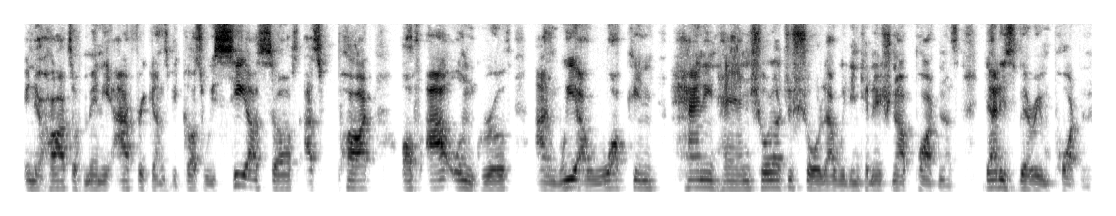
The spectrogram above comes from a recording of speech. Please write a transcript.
in the hearts of many Africans because we see ourselves as part of our own growth and we are working hand in hand, shoulder to shoulder with international partners. That is very important.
